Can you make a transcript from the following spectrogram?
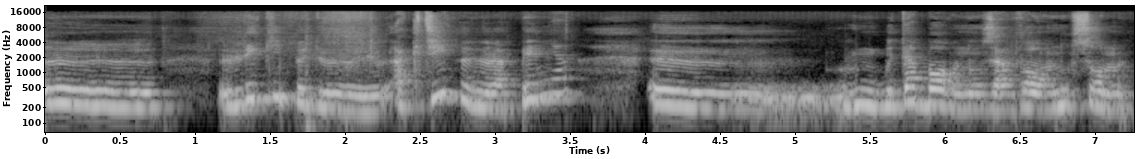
euh, l'équipe de, active de la Peña, euh, d'abord, nous, avons, nous sommes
